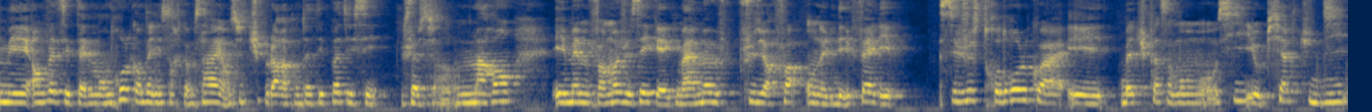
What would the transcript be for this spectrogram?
Mais en fait, c'est tellement drôle quand t'as une histoire comme ça, et ensuite tu peux la raconter à tes potes, et c'est marrant. Et même, enfin, moi je sais qu'avec ma meuf, plusieurs fois, on a eu des fails, et c'est juste trop drôle, quoi. Et bah, tu passes un bon moment aussi, et au pire, tu te dis,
